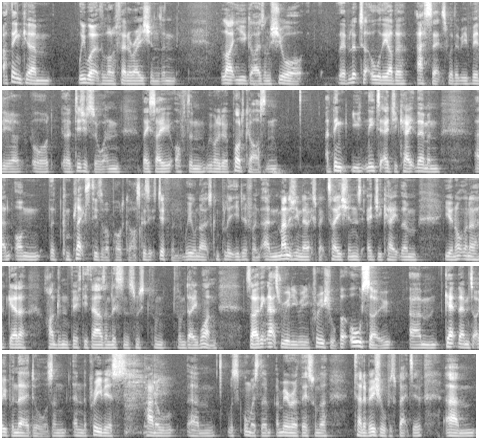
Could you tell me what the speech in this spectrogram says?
I think um, we work with a lot of federations, and like you guys, I'm sure they've looked at all the other assets, whether it be video or uh, digital, and they say often we want to do a podcast. And I think you need to educate them and and on the complexities of a podcast because it's different. We all know it's completely different. And managing their expectations, educate them. You're not going to get a 150,000 listeners from, from, from day one. So I think that's really, really crucial. But also um, get them to open their doors. And, and the previous panel um, was almost a, a mirror of this from a televisual perspective. Um,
